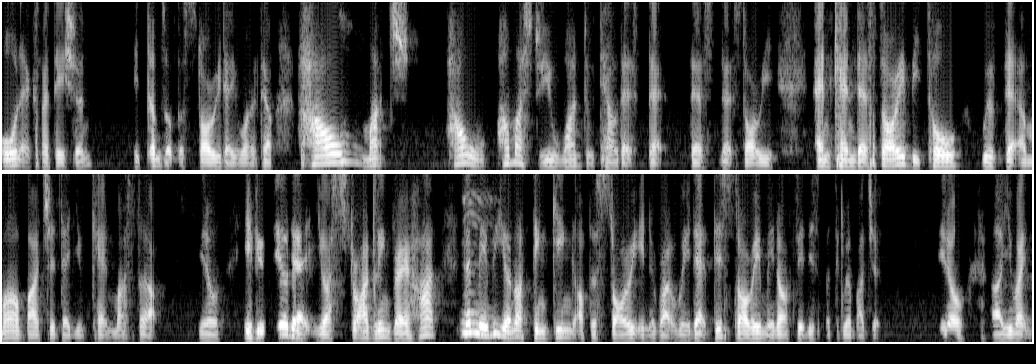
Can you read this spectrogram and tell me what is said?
own expectation in terms of the story that you want to tell. How Mm. much, how how much do you want to tell that that that that story, and can that story be told with that amount of budget that you can muster up? You know, if you feel that you are struggling very hard, then maybe Mm. you're not thinking of the story in the right way. That this story may not fit this particular budget. You know, uh, you might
